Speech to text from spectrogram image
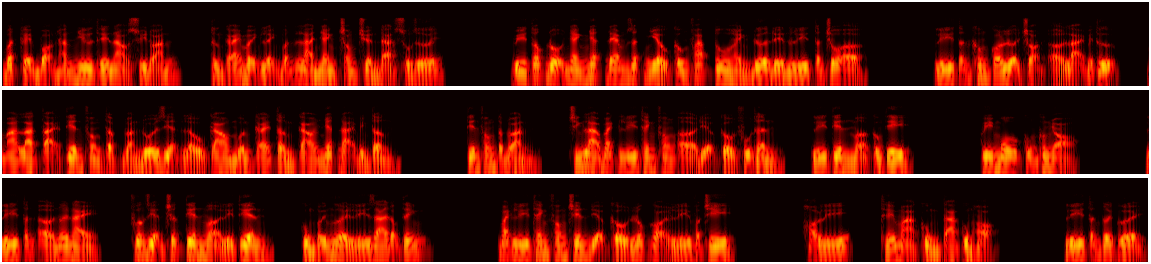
bất kể bọn hắn như thế nào suy đoán, từng cái mệnh lệnh vẫn là nhanh chóng truyền đạt xuống dưới. Vì tốc độ nhanh nhất đem rất nhiều công pháp tu hành đưa đến lý tấn chỗ ở. Lý tấn không có lựa chọn ở lại biệt thự, mà là tại tiên phong tập đoàn đối diện lầu cao muốn cái tầng cao nhất đại bình tầng. Tiên phong tập đoàn chính là bách lý thanh phong ở địa cầu phụ thân, lý tiên mở công ty. Quy mô cũng không nhỏ. Lý tấn ở nơi này, phương diện trước tiên mở lý tiên, cùng với người lý gia động tĩnh. Bách lý thanh phong trên địa cầu lúc gọi lý vật chi. Họ lý, thế mà cùng ta cùng họ. Lý tấn cười cười,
